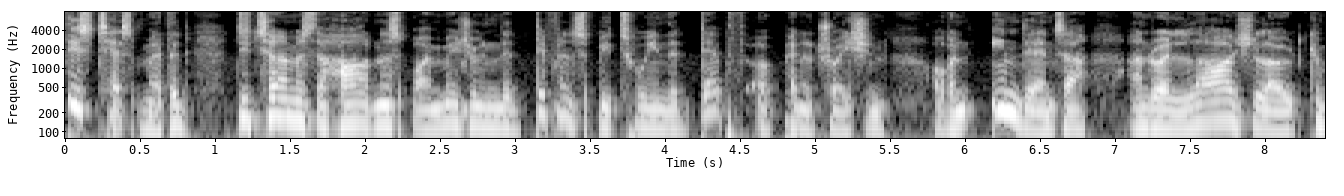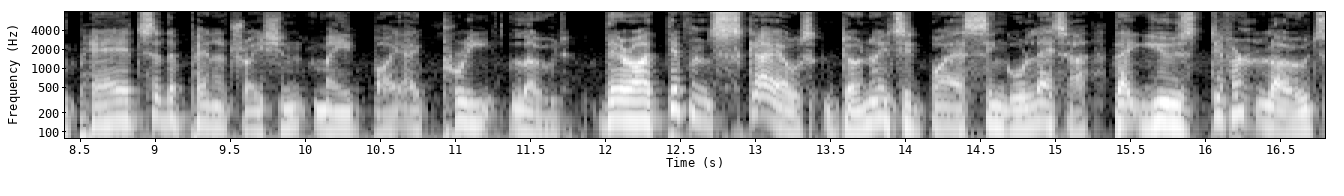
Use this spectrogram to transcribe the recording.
This test method determines the hardness by measuring the difference between the depth of penetration of an indenter under a large load compared to the penetration made by a preload. There are different scales donated by a single letter that use different loads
